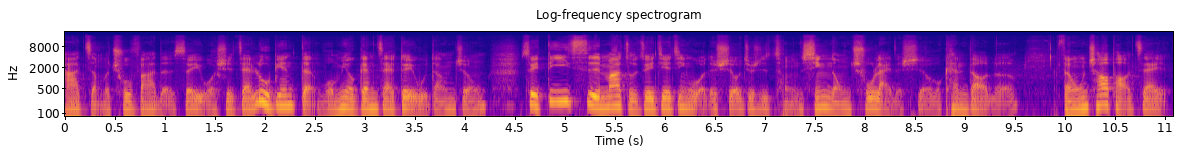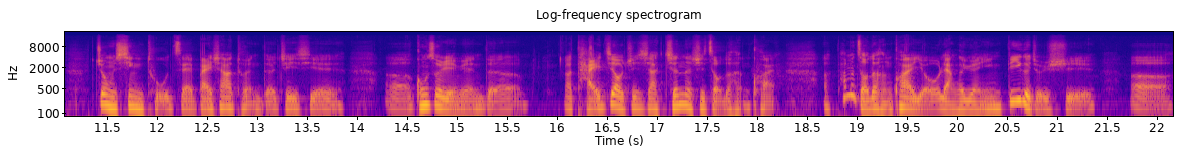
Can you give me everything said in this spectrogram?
他怎么出发的，所以我是在路边等，我没有跟在队伍当中。所以第一次妈祖最接近我的时候，就是从新农出来的时候，我看到了。粉红超跑在众信徒在白沙屯的这些呃工作人员的啊抬轿之下，真的是走得很快啊。他们走得很快有两个原因，第一个就是呃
